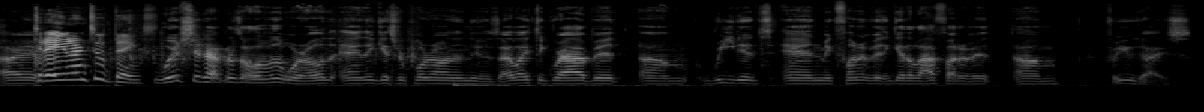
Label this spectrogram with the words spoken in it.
All right. Today you learned two things. Weird shit happens all over the world, and it gets reported on the news. I like to grab it, um, read it, and make fun of it and get a laugh out of it um, for you guys,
